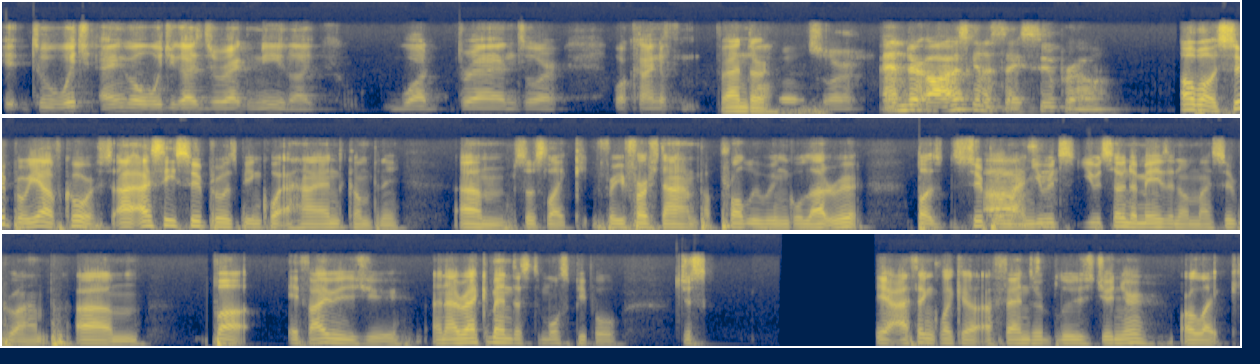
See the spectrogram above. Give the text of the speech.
It, to which angle would you guys direct me? Like what brands or what kind of Fender. models or? Fender? Oh, I was gonna say Supro. Oh well, Supro, yeah, of course. I, I see Supro as being quite a high-end company. Um, so it's like for your first amp, I probably wouldn't go that route. But Superman, man, you would you would sound amazing on my Supro amp. Um, but if I was you, and I recommend this to most people, just yeah, I think like a, a Fender Blues Junior or like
